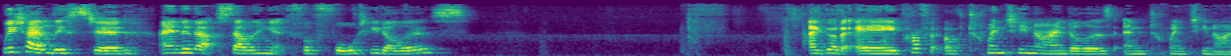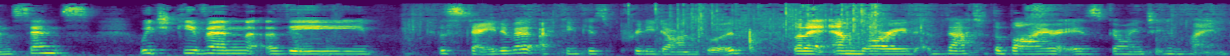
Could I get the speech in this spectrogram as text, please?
which I listed. I ended up selling it for $40 I got a profit of $29.29, which given the the state of it, I think is pretty darn good. But I am worried that the buyer is going to complain.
